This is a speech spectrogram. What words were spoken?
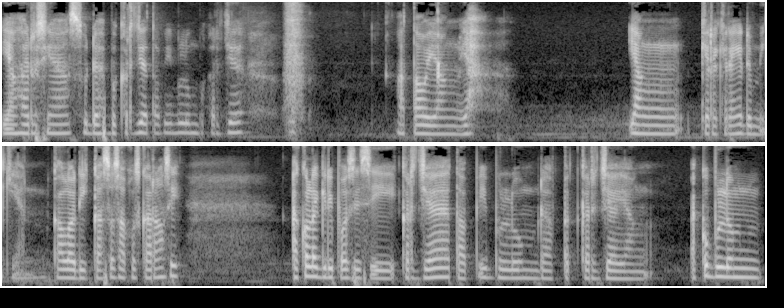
yang harusnya sudah bekerja tapi belum bekerja atau yang ya yang kira-kiranya demikian. Kalau di kasus aku sekarang sih aku lagi di posisi kerja tapi belum dapat kerja yang aku belum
